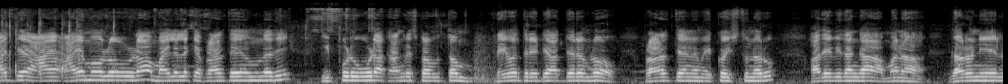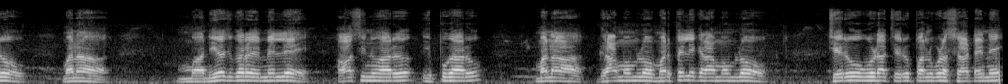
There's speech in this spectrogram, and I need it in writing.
ఆద్య ఆయామంలో ఆయమంలో కూడా మహిళలకే ప్రాధాన్యత ఉన్నది. ఇప్పుడు కూడా కాంగ్రెస్ ప్రభుత్వం రేవంత్ రెడ్డి ఆధ్వర్యంలో ప్రాధాన్యత ఎక్కువ ఇస్తున్నారు. అదేవిధంగా మన గౌరవనీయులు మన మా నియోజకవర్గ ఎమ్మెల్యే ఆసిన్ గారు ఇప్పు గారు మన గ్రామంలో మరిపల్లి గ్రామంలో చెరువు కూడా చెరువు పనులు కూడా స్టార్ట్ అయినాయి.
